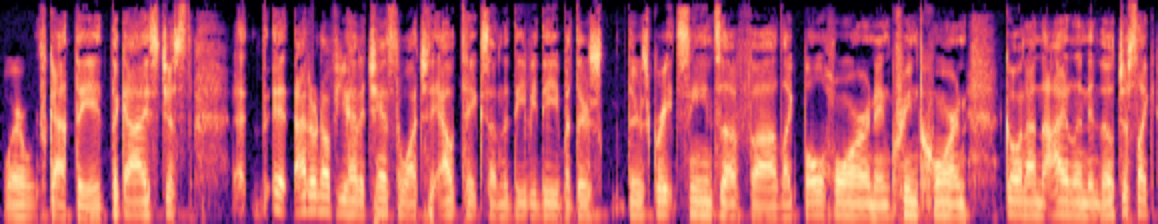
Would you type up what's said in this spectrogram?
Where we've got the the guys just. It, I don't know if you had a chance to watch the outtakes on the DVD, but there's there's great scenes of uh, like bullhorn and cream corn going on the island, and they'll just like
